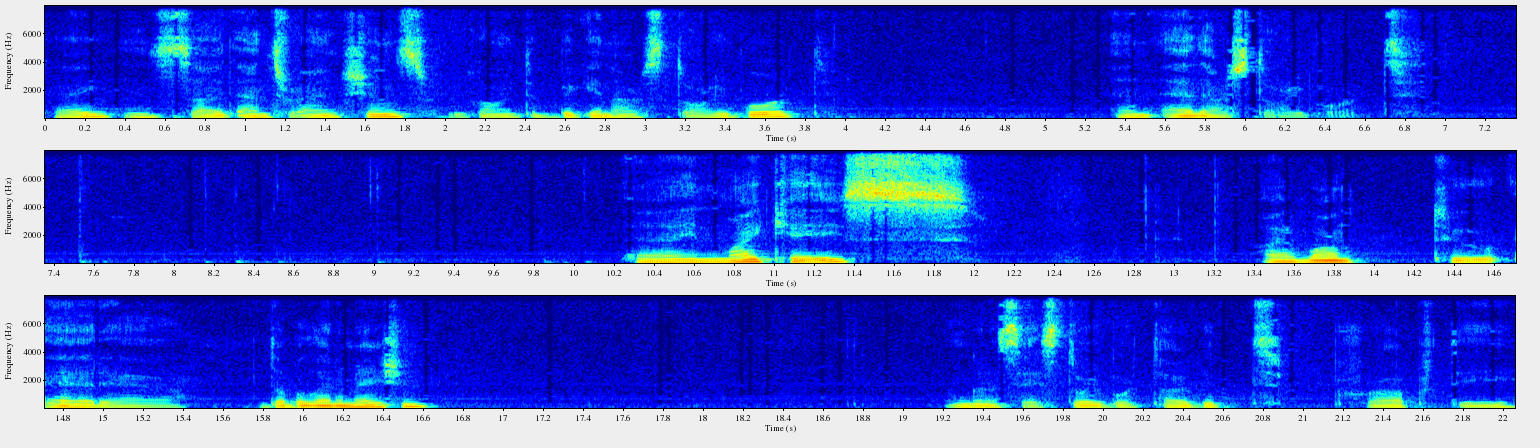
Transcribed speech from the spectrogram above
Okay inside enter actions we're going to begin our storyboard and add our storyboard. In my case I want to add a double animation. I'm going to say storyboard target property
